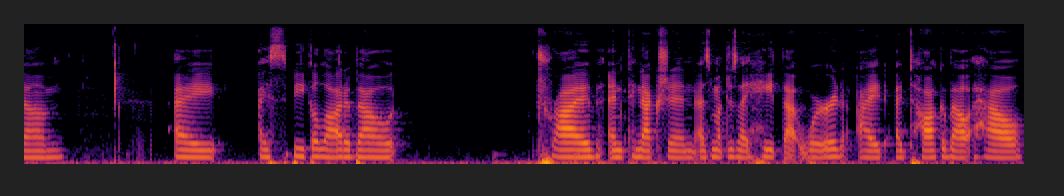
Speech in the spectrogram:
um, I I speak a lot about tribe and connection. As much as I hate that word, I, I talk about how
